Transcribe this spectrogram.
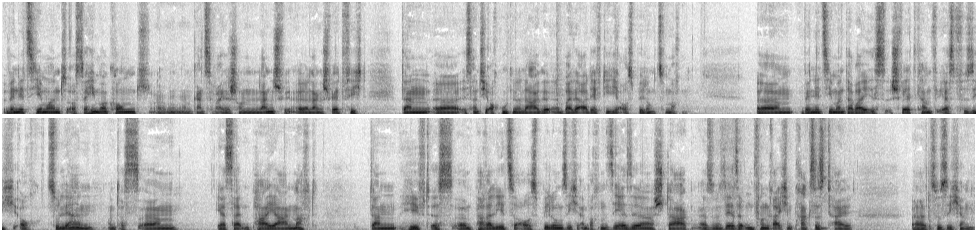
wenn jetzt jemand aus der HEMA kommt, äh, eine ganze Weile schon lange, äh, lange Schwertficht, dann äh, ist natürlich auch gut in der Lage, äh, bei der ADFD die Ausbildung zu machen. Ähm, wenn jetzt jemand dabei ist, Schwertkampf erst für sich auch zu lernen und das ähm, erst seit ein paar Jahren macht, dann hilft es äh, parallel zur Ausbildung, sich einfach einen sehr, sehr starken, also sehr, sehr umfangreichen Praxisteil äh, zu sichern.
